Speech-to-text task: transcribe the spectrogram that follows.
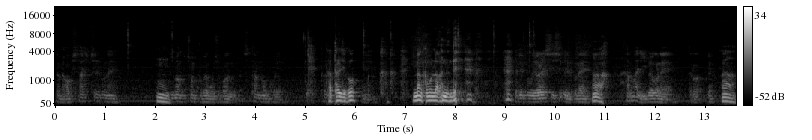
그다음에 9시 47분에 음. 29,950원 스탑 놓은 거에 다 털리고 예. 이만큼 올라갔는데. 그리고 10시 11분에 어, 3만 200원에 들어갔고요. 어,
